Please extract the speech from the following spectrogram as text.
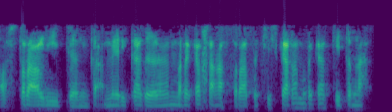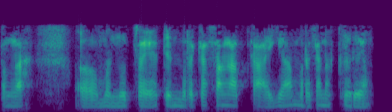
Australia dan ke Amerika dan mereka sangat strategis karena mereka di tengah-tengah menurut saya dan mereka sangat kaya mereka negara yang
